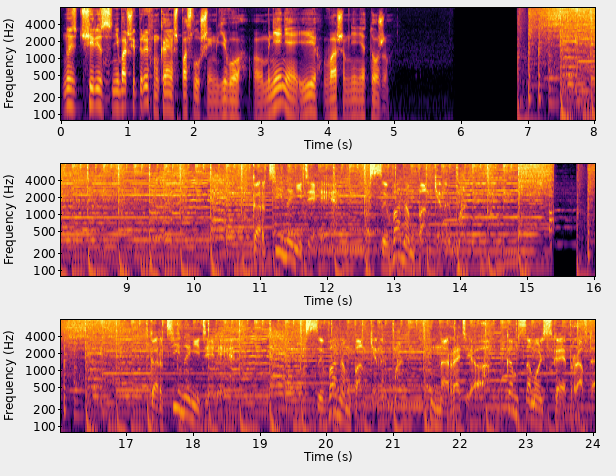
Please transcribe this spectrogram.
Ну, через небольшой перерыв мы, конечно, послушаем его мнение и ваше мнение тоже. Картина недели с Иваном Панкиным. Картина недели с Иваном Панкиным на радио «Комсомольская правда».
